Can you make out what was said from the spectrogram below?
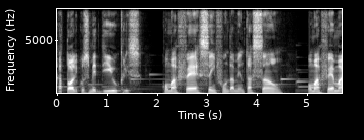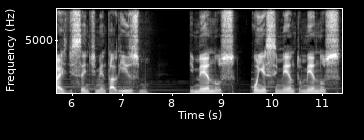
católicos medíocres, com uma fé sem fundamentação, uma fé mais de sentimentalismo e menos conhecimento, menos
